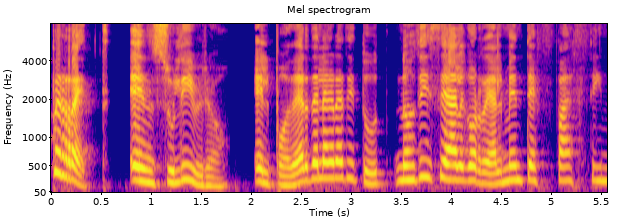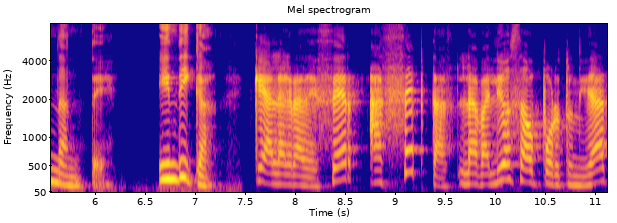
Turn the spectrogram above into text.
Perret, en su libro el poder de la gratitud nos dice algo realmente fascinante. Indica que al agradecer aceptas la valiosa oportunidad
